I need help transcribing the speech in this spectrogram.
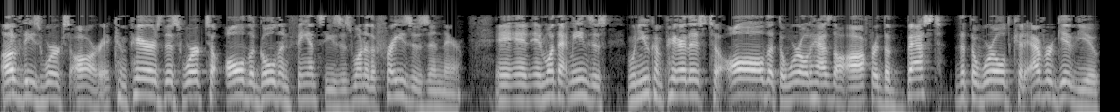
of these works are. It compares this work to all the golden fancies is one of the phrases in there. And, and, what that means is when you compare this to all that the world has to offer, the best that the world could ever give you,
